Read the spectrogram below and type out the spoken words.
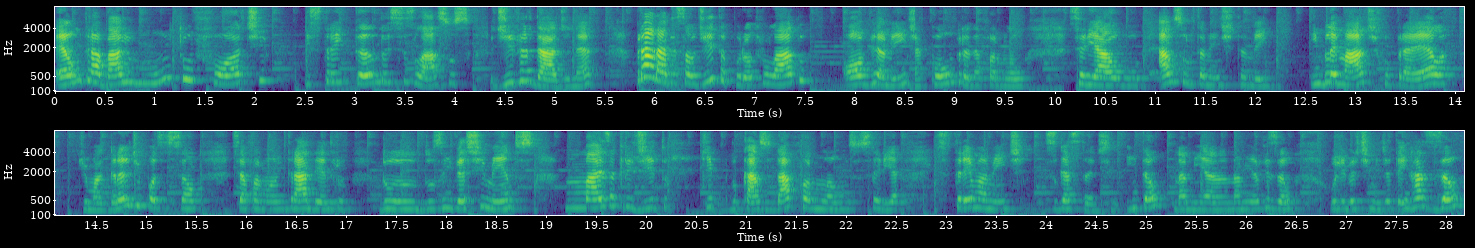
é um trabalho muito forte estreitando esses laços de verdade, né? Para a Arábia Saudita, por outro lado, obviamente, a compra da Fórmula 1 seria algo absolutamente também emblemático para ela, de uma grande posição se a Fórmula 1 entrar dentro do, dos investimentos, mas acredito que no caso da Fórmula 1 isso seria extremamente desgastante. Então, na minha, na minha visão, o Liberty Media tem razão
